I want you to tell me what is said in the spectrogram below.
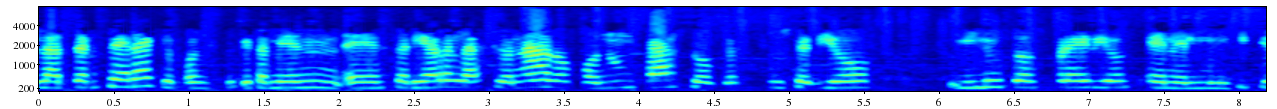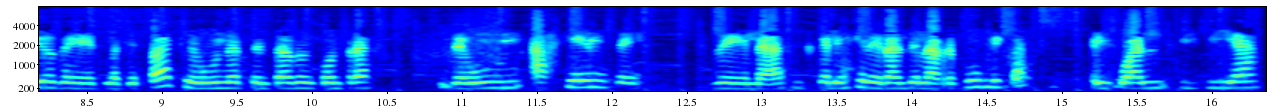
la tercera, que pues que también eh, estaría relacionado con un caso que sucedió minutos previos en el municipio de Tlaquepaque, un atentado en contra de un agente de la Fiscalía General de la República, el cual vivía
